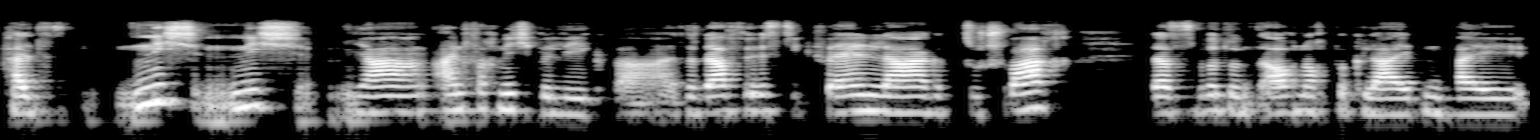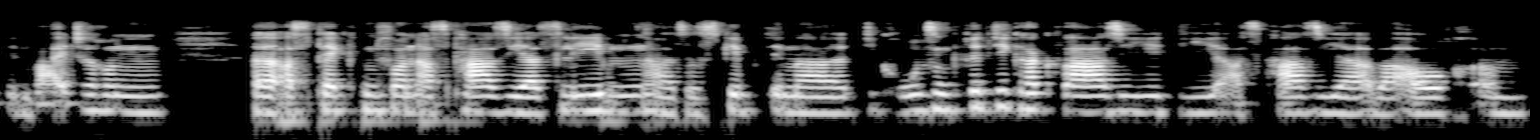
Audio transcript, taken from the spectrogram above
halt nicht, nicht, ja, einfach nicht belegbar. Also dafür ist die Quellenlage zu schwach. Das wird uns auch noch begleiten bei den weiteren Aspekten von Aspasias Leben. Also es gibt immer die großen Kritiker quasi, die Aspasia aber auch ähm,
